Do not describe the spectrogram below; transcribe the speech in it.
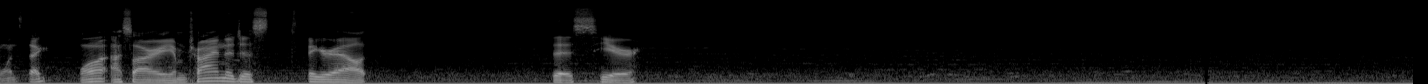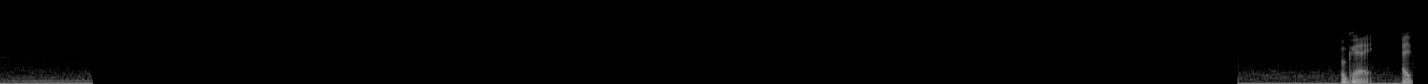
one sec. What? I'm sorry. I'm trying to just figure out this here. Okay, I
